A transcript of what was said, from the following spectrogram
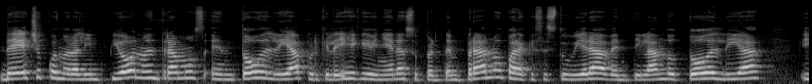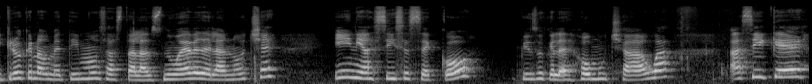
de hecho, cuando la limpió no entramos en todo el día porque le dije que viniera súper temprano para que se estuviera ventilando todo el día. Y creo que nos metimos hasta las 9 de la noche y ni así se secó pienso que le dejó mucha agua. Así que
